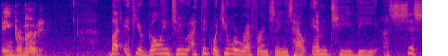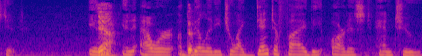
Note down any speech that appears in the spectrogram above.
being promoted. But if you're going to, I think what you were referencing is how MTV assisted in, yeah. in our ability the, to identify the artist and to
